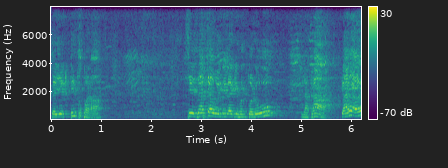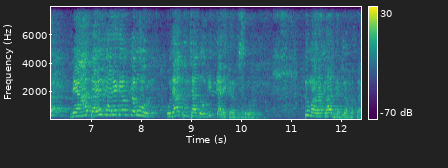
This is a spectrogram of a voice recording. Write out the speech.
तर एकटीच पडा. शेजारच्या वहिनीला घेऊन पडू नका. कारण मी आज जाईल कार्यक्रम करून उद्या तुमच्या दोघीत कार्यक्रम सुरू होईल. तू मला का धरलं होतं?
